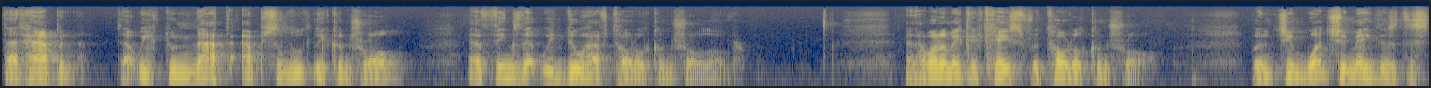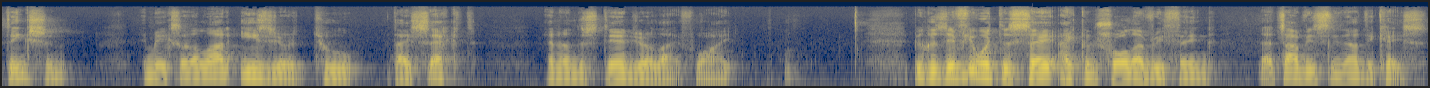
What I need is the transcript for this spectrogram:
that happen that we do not absolutely control and things that we do have total control over. And I want to make a case for total control. But once you make this distinction, it makes it a lot easier to dissect and understand your life. Why? Because if you were to say, I control everything, that's obviously not the case.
